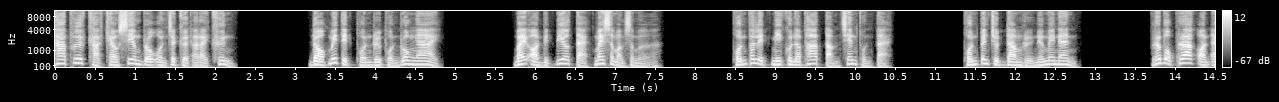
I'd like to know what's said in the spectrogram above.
ถ้าพืชขาดแคลเซียมโบรอนจะเกิดอะไรขึ้น ดอกไม่ติดผลหรือผลร่วงง่าย ใบอ่อนบิดเบี้ยวแตกไม่สม่ำเสมอ ผลผลิตมีคุณภาพต่ำเช่นผลแตก ผลเป็นจุดดำหรือเนื้อไม่แน่น ระบบรากอ่อนแอ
